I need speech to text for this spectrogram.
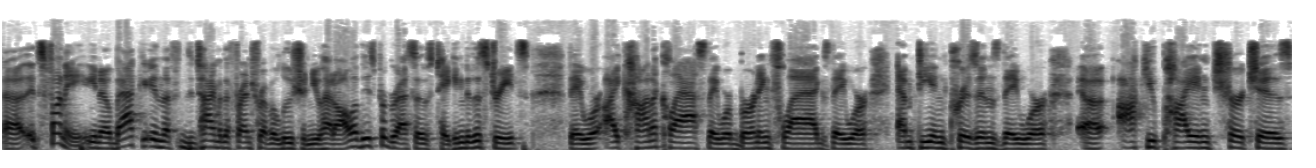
uh, it's funny, you know, back in the, the time of the French Revolution, you had all of these progressives taking to the streets. They were iconoclasts. They were burning flags. They were emptying prisons. They were uh, occupying churches.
